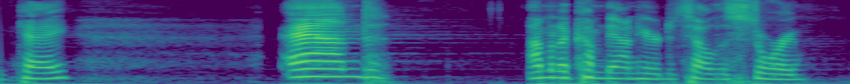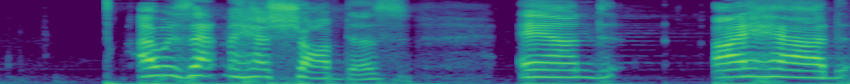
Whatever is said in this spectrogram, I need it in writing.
Okay? And I'm going to come down here to tell the story. I was at Mahesh Chavda's, and I had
